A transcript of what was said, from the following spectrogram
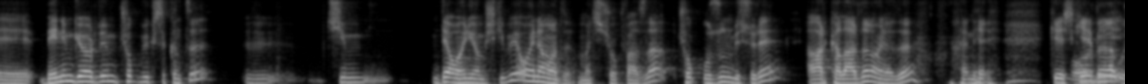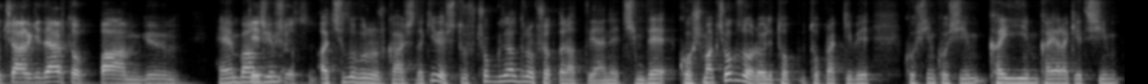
E, benim gördüğüm çok büyük sıkıntı e, Çim'de oynuyormuş gibi oynamadı maçı çok fazla. Çok uzun bir süre arkalardan oynadı. hani keşke Orada bir uçar gider top. Bam güm. hem Bam Güm açılı vurur karşıdaki ve Struff çok güzel drop shotlar attı. Yani çimde koşmak çok zor. Öyle top, toprak gibi koşayım koşayım, kayayım, kayarak yetişeyim.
